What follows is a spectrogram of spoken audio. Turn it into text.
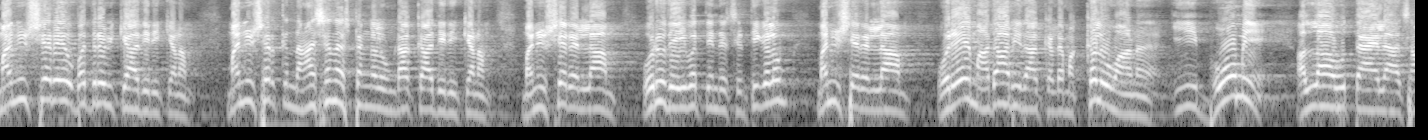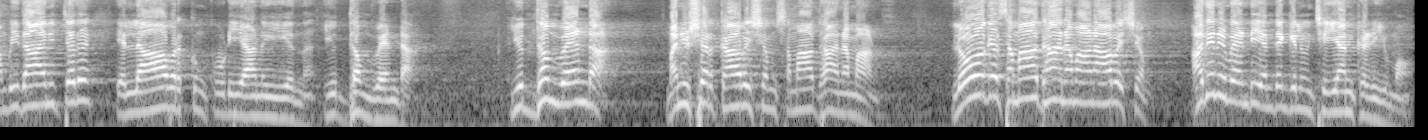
മനുഷ്യരെ ഉപദ്രവിക്കാതിരിക്കണം. മനുഷ്യർക്ക് നാശനഷ്ടങ്ങൾ ഉണ്ടാക്കാതിരിക്കണം. മനുഷ്യരെല്ലാം ഒരു ദൈവത്തിന്റെ സിദ്ധികളും മനുഷ്യരെല്ലാം ഒരേ മാതാപിതാക്കളുടെ മക്കളുമാണ് ഈ ഭൂമി അള്ളാഹു താല സംവിധാനിച്ചത് എല്ലാവർക്കും കൂടിയാണ് എന്ന്. യുദ്ധം വേണ്ട. യുദ്ധം വേണ്ട. മനുഷ്യർക്കാവശ്യം സമാധാനമാണ്. ലോക സമാധാനമാണ് ആവശ്യം. അതിനു വേണ്ടി എന്തെങ്കിലും ചെയ്യാൻ കഴിയുമോ?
